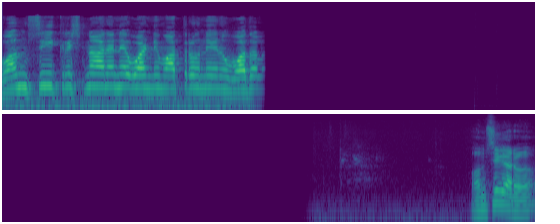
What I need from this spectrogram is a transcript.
వంశీ కృష్ణ అనే మాత్రం నేను వదల వంశీ గారు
